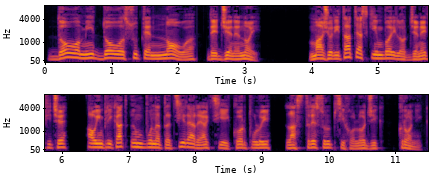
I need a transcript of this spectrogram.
2209 de gene noi. Majoritatea schimbărilor genetice au implicat îmbunătățirea reacției corpului la stresul psihologic cronic.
